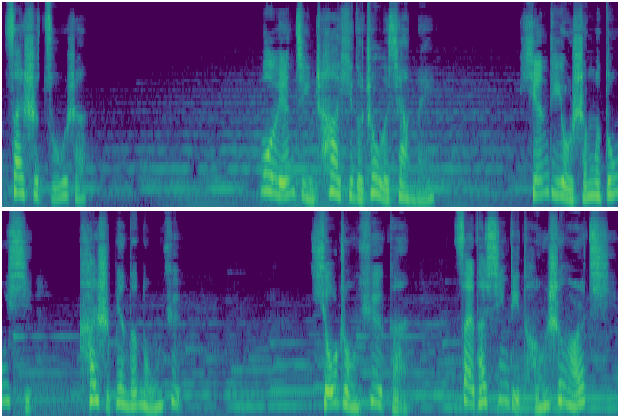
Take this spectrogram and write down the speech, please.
再是族人。莫连锦诧异的皱了下眉，眼底有什么东西开始变得浓郁。有种预感，在他心底腾升而起。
